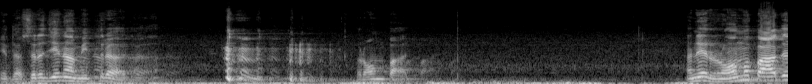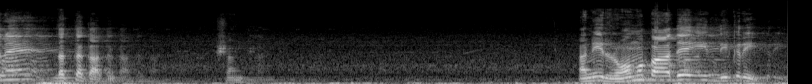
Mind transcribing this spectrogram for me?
એ દશરથજીના મિત્ર હતા. રોમપાદ. અને રોમપાદને દત્તક આપી શંકા અને રોમપાદે એ દીકરી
